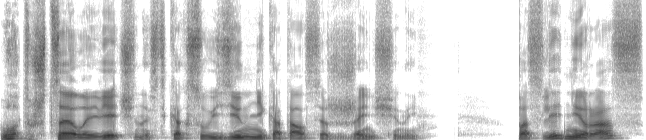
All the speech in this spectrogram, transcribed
Вот уж целая вечность, как Суизин не катался с женщиной. Последний раз,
